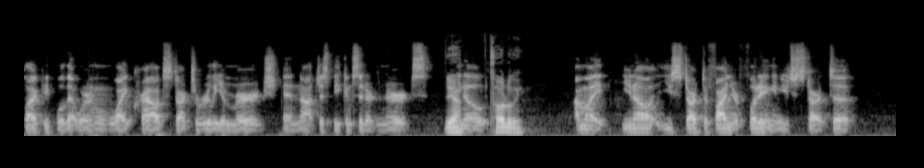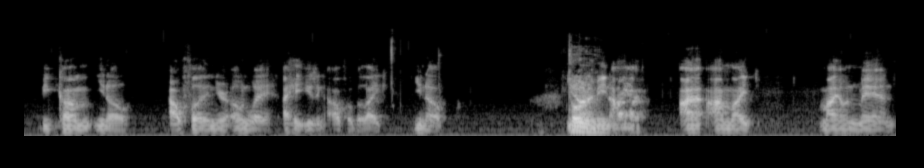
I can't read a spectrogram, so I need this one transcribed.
black people that were in white crowds start to really emerge and not just be considered nerds. Yeah, you know, totally. I'm like, you know, you start to find your footing and you start to become, you know, alpha in your own way. I hate using alpha, but like, you know, you totally. know what I mean? I, I, I'm like my own man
